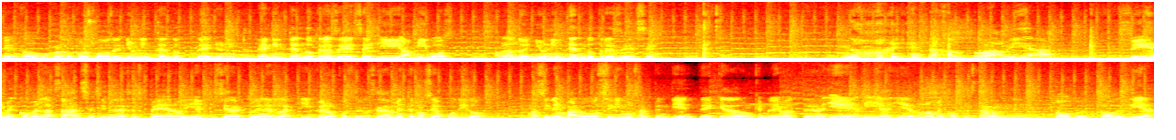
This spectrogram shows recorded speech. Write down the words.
He estado comprando puros juegos de New Nintendo, de New Nintendo, de Nintendo 3DS y amigos Hablando de New Nintendo 3DS. No he llegado todavía. Sí, me comen las ansias y me desespero y ya quisiera tenerla aquí, pero pues desgraciadamente no se ha podido. Más sin embargo, seguimos al pendiente. Quedaron que me la iban a tener ayer y ayer no me contestaron en todo, todo el día.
